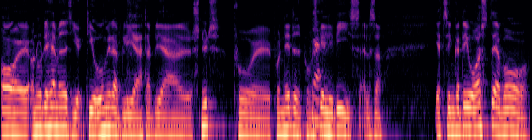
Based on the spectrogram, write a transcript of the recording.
og, øh, og nu det her med de, de unge, der bliver, der bliver øh, snydt på, øh, på nettet på forskellige ja. vis. Altså, jeg tænker, det er jo også der, hvor,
